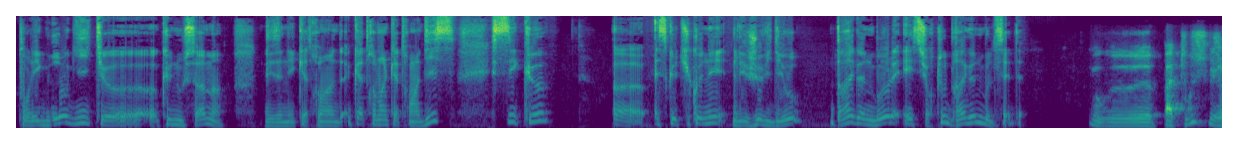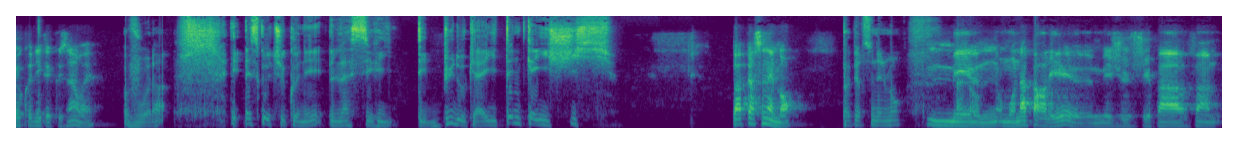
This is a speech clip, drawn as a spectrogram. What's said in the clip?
pour les gros geeks que nous sommes des années 80-90. C'est que est-ce que tu connais les jeux vidéo Dragon Ball et surtout Dragon Ball Z? Pas tous, mais j'en connais quelques-uns, ouais. Voilà. Et est-ce que tu connais la série des Budokai Tenkaichi? Pas personnellement. Pas personnellement. Mais on m'en a parlé, mais je j'ai pas. Enfin,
